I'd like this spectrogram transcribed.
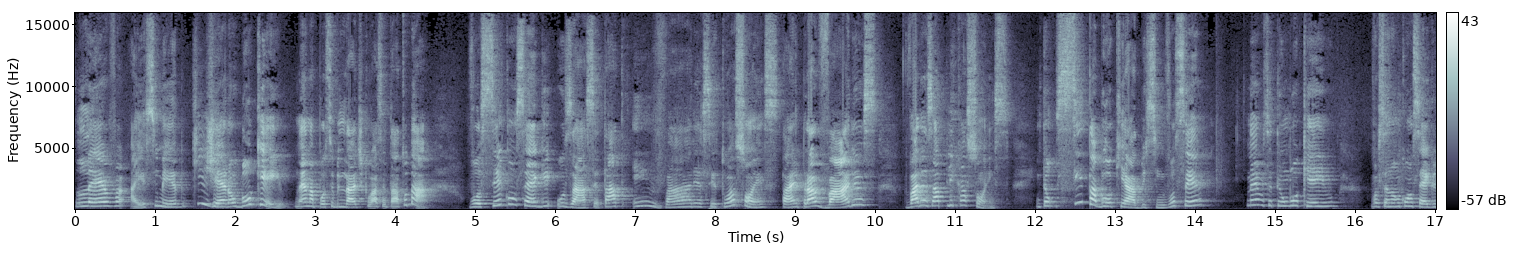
leva a esse medo que gera o bloqueio, né? Na possibilidade que o acetato dá. Você consegue usar acetato em várias situações, tá? E para várias, várias aplicações. Então, se tá bloqueado isso em você, né? Você tem um bloqueio, você não consegue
